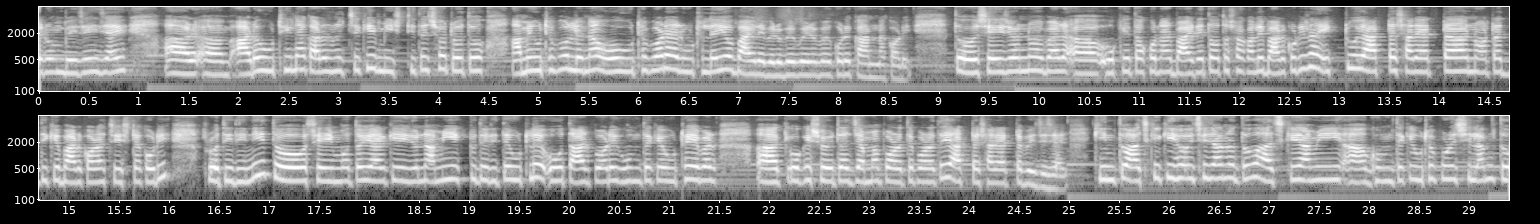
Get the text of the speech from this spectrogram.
এরম বেজেই যায়। আর আরও উঠি না, কারণ হচ্ছে কি মিষ্টি তো ছোটো, তো আমি উঠে পড়লে না ও উঠে পড়ে আর উঠলেই ও বাইরে বেরোবে বেরোবে করে কান্না করে। তো সেই জন্য এবার ওকে তখন আর বাইরে তো অত সকালে বার করি না, একটু ওই আটটা, সাড়ে আটটা, নটার দিকে বার করার চেষ্টা করি প্রতিদিনই। তো সেই মতোই আর কি এই জন্য আমি একটু দেরিতে উঠলে ও তারপরে ঘুম থেকে উঠে এবার ওকে সোয়েটার, জামা পরাতে পরাতেই আটটা, সাড়ে আটটা বেজে যায়। কিন্তু আজকে কি হয়েছে জানো তো? আজকে আমি ঘুম থেকে উঠে পড়েছিলাম তো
